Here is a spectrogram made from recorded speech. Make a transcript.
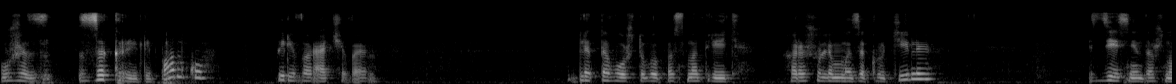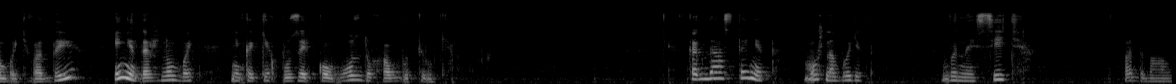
уже закрыли банку, переворачиваем для того, чтобы посмотреть, хорошо ли мы закрутили. Здесь не должно быть воды и не должно быть никаких пузырьков воздуха в бутылке. Когда остынет, можно будет выносить в подвал.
